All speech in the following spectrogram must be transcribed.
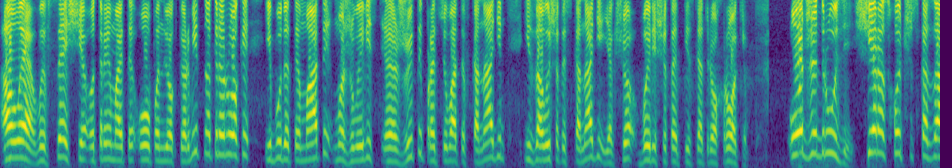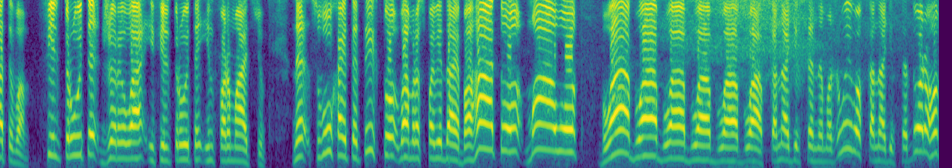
але ви все ще отримаєте Open Work Permit на 3 роки і будете мати можливість е, жити, працювати в Канаді і залишитись в Канаді, якщо вирішите після трьох років. Отже, друзі, ще раз хочу сказати вам: фільтруйте джерела і фільтруйте інформацію. Не слухайте тих, хто вам розповідає багато, мало, бла, бла, бла, бла, бла, бла. В Канаді все неможливо, в Канаді все дорого,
